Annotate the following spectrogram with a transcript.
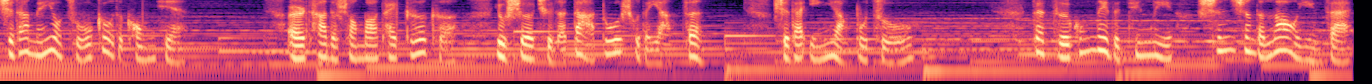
使他没有足够的空间，而他的双胞胎哥哥又摄取了大多数的养分，使他营养不足。在子宫内的经历深深的烙印在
